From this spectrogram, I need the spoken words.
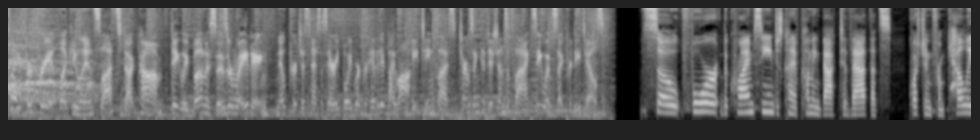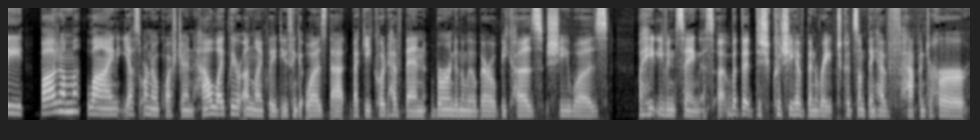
Play for free at LuckyLandSlots.com. Daily bonuses are waiting. No purchase necessary. Void where prohibited by law. 18 plus. Terms and conditions apply. See website for details. So for the crime scene, just kind of coming back to that, that's a question from Kelly. Bottom line, yes or no question. How likely or unlikely do you think it was that Becky could have been burned in the wheelbarrow because she was, I hate even saying this, uh, but that could she have been raped? Could something have happened to her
